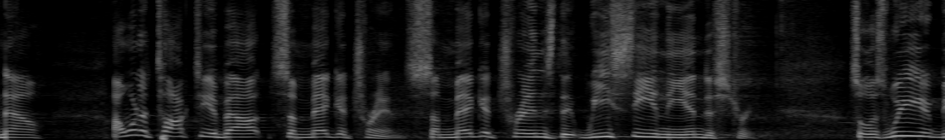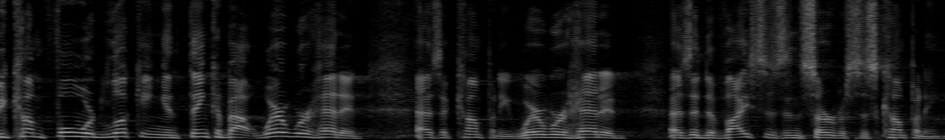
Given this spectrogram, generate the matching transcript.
Now, I want to talk to you about some mega trends, some mega trends that we see in the industry. So, as we become forward looking and think about where we're headed as a company, where we're headed as a devices and services company,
